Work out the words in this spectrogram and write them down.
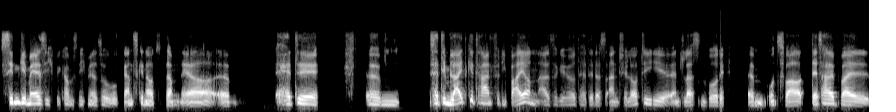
sinngemäß, ich bekomme es nicht mehr so ganz genau zusammen, er ähm, hätte, ähm, es hätte ihm leid getan für die Bayern, als er gehört hätte, dass Ancelotti entlassen wurde. Ähm, und zwar deshalb, weil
